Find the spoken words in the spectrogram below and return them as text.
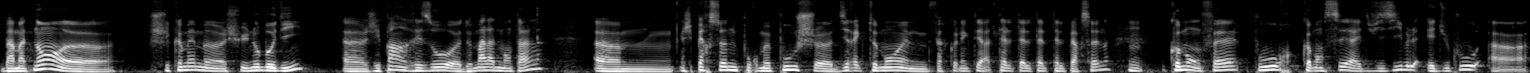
bah maintenant, euh, je suis quand même, euh, je suis nobody. Euh, j'ai pas un réseau de malade mental. Euh, j'ai personne pour me push directement et me faire connecter à telle, telle, telle, telle personne. Hmm. Comment on fait pour commencer à être visible et du coup à,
